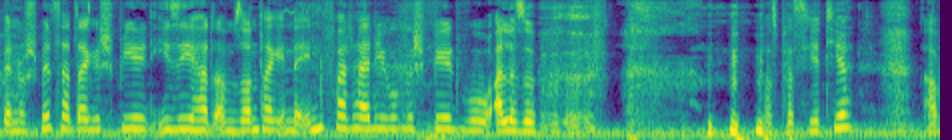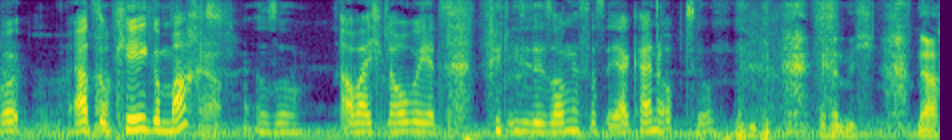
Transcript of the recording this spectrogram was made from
Benno Schmitz hat da gespielt, Easy hat am Sonntag in der Innenverteidigung gespielt, wo alle so, was passiert hier? Aber er hat es okay gemacht. Ja. Also, aber ich glaube jetzt für die Saison ist das eher keine Option. Ja, nicht. Ja,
